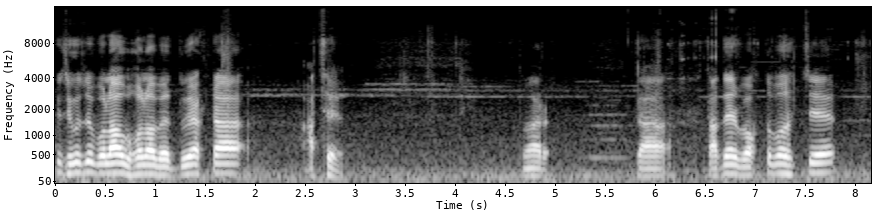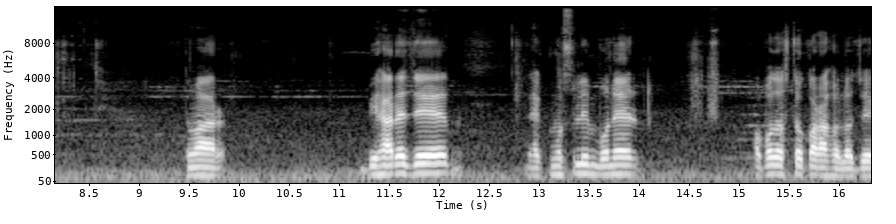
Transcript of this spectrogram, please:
কিছু কিছু বলাও ভুল হবে, দু একটা আছে। তোমার, তা, তাদের বক্তব্য হচ্ছে, তোমার বিহারে যে এক মুসলিম বোনের অপদস্থ করা হলো, যে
